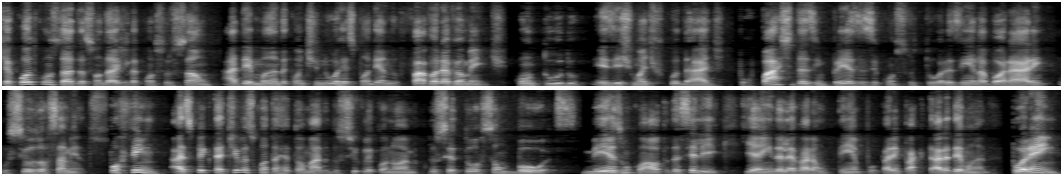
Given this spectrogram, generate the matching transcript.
De acordo com os dados da sondagem da construção, a demanda continua respondendo favoravelmente. Contudo, existe uma dificuldade por parte das empresas e construtoras em elaborarem os seus orçamentos. Por fim, as expectativas quanto à retomada do ciclo econômico do setor são boas, mesmo com a alta da Selic, que ainda levará um tempo para impactar a demanda. Porém,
